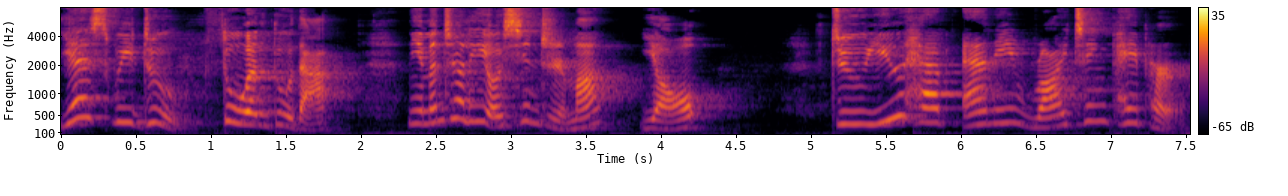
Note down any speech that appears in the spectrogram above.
Yes, we do。杜问杜答，你们这里有信纸吗？有。Do you have any writing paper?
